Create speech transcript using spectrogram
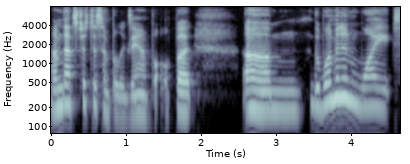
Um, that's just a simple example, but um, the woman in white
